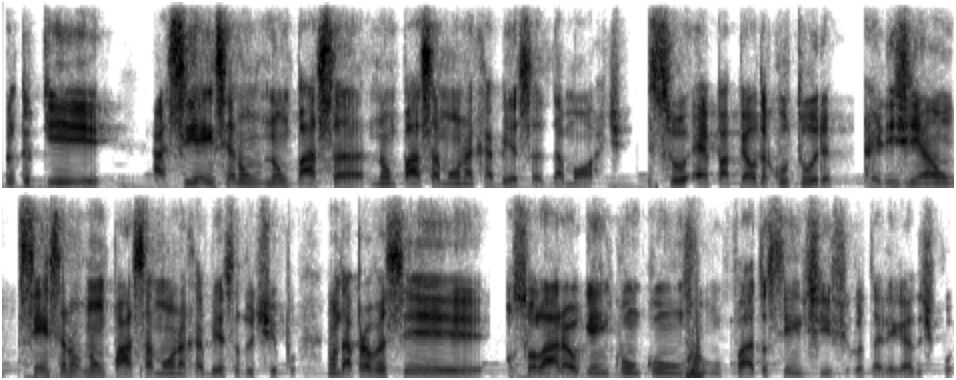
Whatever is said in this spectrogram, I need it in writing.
Tanto que a ciência não, não, passa, não passa a mão na cabeça da morte. Isso é papel da cultura, a religião. A ciência não, não passa a mão na cabeça do tipo. Não dá para você consolar alguém com, com, com, um fato científico, tá ligado? Tipo,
